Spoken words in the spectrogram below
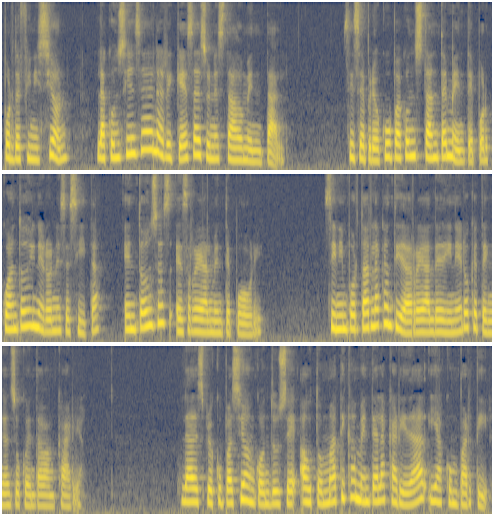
Por definición, la conciencia de la riqueza es un estado mental. Si se preocupa constantemente por cuánto dinero necesita, entonces es realmente pobre, sin importar la cantidad real de dinero que tenga en su cuenta bancaria. La despreocupación conduce automáticamente a la caridad y a compartir,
